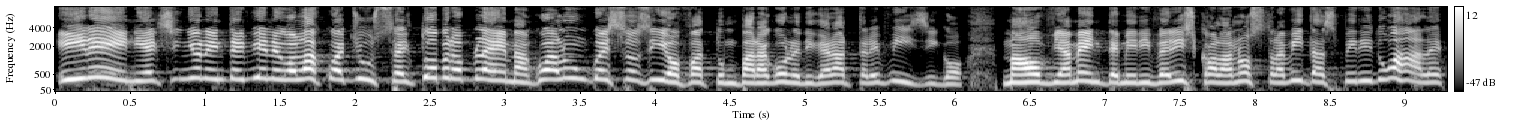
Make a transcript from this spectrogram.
I reni e il Signore interviene con l'acqua giusta, il tuo problema, qualunque esso sia, ho fatto un paragone di carattere fisico, ma ovviamente mi riferisco alla nostra vita spirituale,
